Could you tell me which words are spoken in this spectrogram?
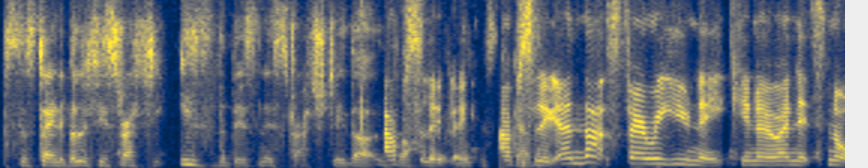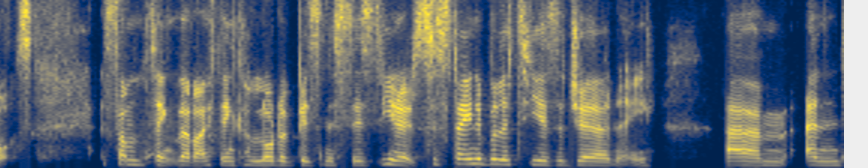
sustainability strategy is the business strategy that absolutely absolutely and that's very unique you know and it's not something that I think a lot of businesses, you know, sustainability is a journey. Um, and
